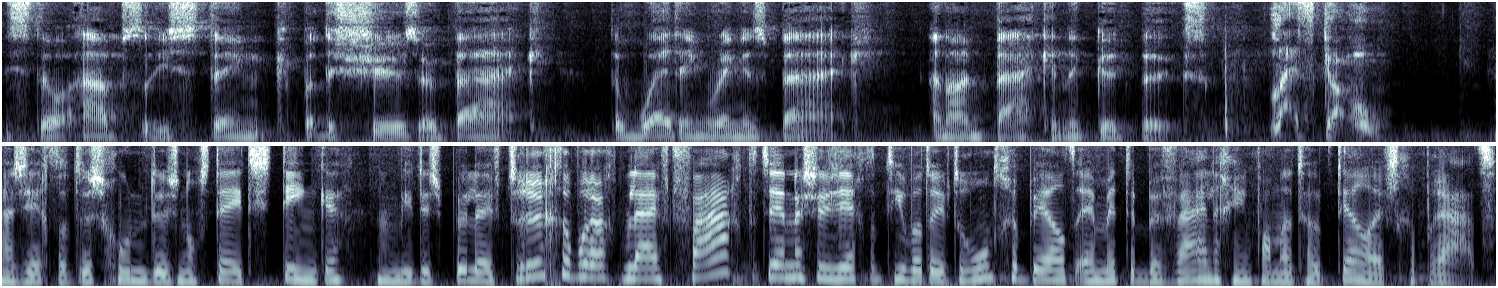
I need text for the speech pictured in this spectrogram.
Still absolutely stink, but the shoes are back. The wedding ring is back. And I'm back in the good books. Let's go! Hij zegt dat de schoenen dus nog steeds stinken. En wie de spullen heeft teruggebracht blijft vaag. De tennisser zegt dat hij wat heeft rondgebeld en met de beveiliging van het hotel heeft gepraat.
